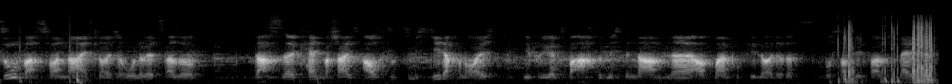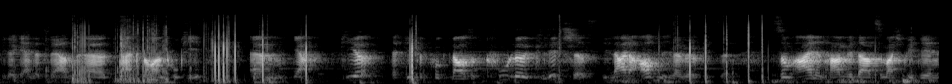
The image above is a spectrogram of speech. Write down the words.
sowas von nice, Leute, ohne Witz. Also das äh, kennt wahrscheinlich auch so ziemlich jeder von euch. Übrigens beachtet nicht den Namen ne, auf meinem Profil, Leute. Das muss auf jeden Fall schnell wieder geendet werden. Äh, danke nochmal an Cookie. Ähm, ja, vier, der vierte Punkt lautet coole Glitches, die leider auch nicht mehr möglich sind. Zum einen haben wir da zum Beispiel den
